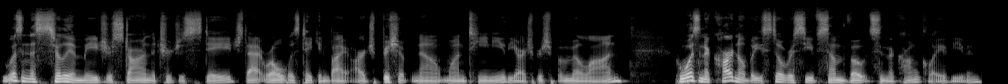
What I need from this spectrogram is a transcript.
He wasn't necessarily a major star on the church's stage. That role was taken by Archbishop now Montini, the Archbishop of Milan, who wasn't a cardinal, but he still received some votes in the conclave, even.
